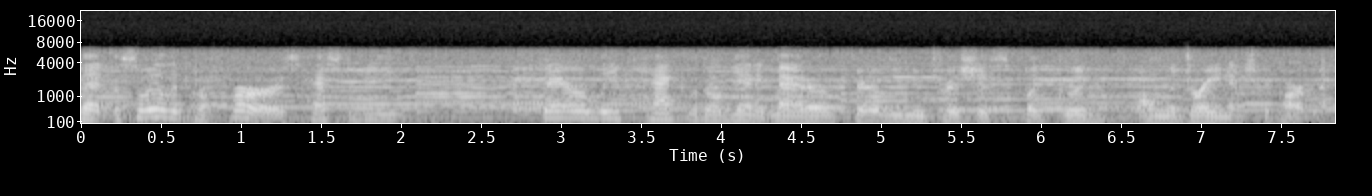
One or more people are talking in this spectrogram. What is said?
that the soil it prefers has to be fairly packed with organic matter, fairly nutritious, but good on the drainage department.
